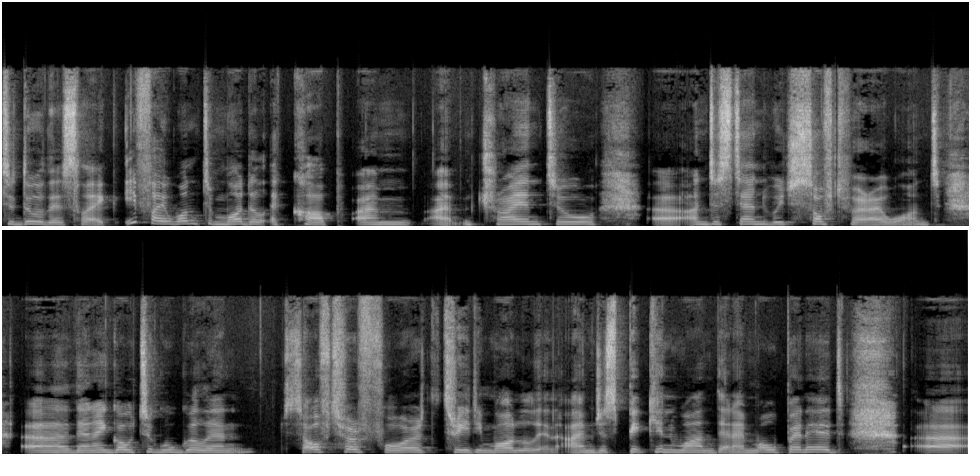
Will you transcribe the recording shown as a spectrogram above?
to do this. Like, if I want to model a cup, I'm I'm trying to uh, understand which software I want. Uh, then I go to Google and software for 3D modeling. I'm just picking one, then I'm open it, uh,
